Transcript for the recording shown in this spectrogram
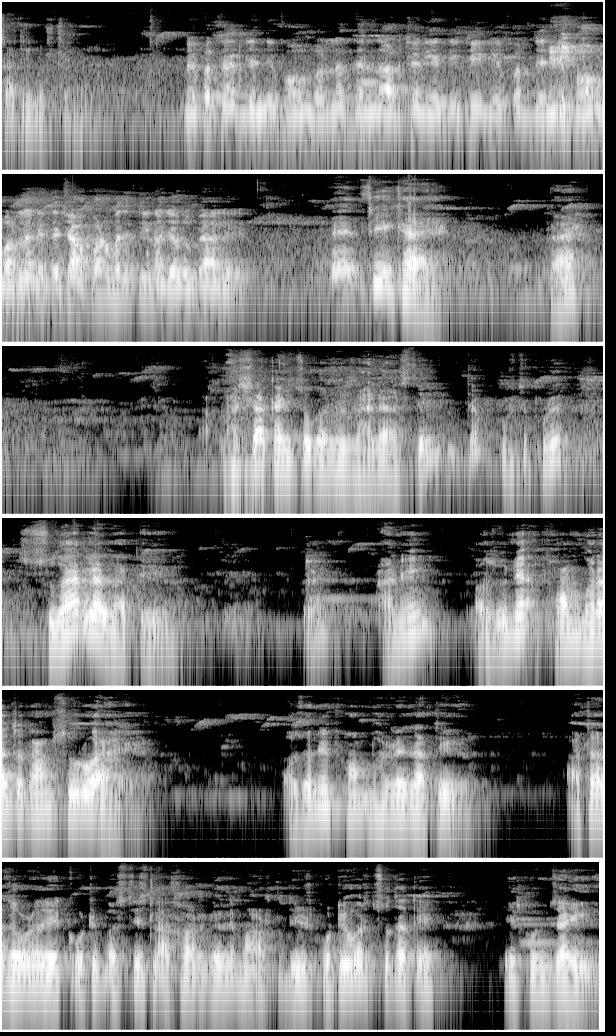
साधी गोष्ट नाही नाही पण साहेब ज्यांनी फॉर्म भरला त्यांना अडचण येते ठीक आहे पण ज्यांनी फॉर्म भरला नाही त्याच्या अकाउंटमध्ये तीन हजार रुपये आले. ते ठीक आहे. काय? अशा काही चुका जर झाल्या असतील त्या पुढच्या पुढे सुधारल्या जाते काय? आणि अजूनही फॉर्म भरायचं काम सुरू आहे. अजूनही फॉर्म भरले जातील. आता जवळ एक कोटी पस्तीस लाखावर गेले मला वाटतं दीड कोटीवर सुद्धा ते एकूण जाईल.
